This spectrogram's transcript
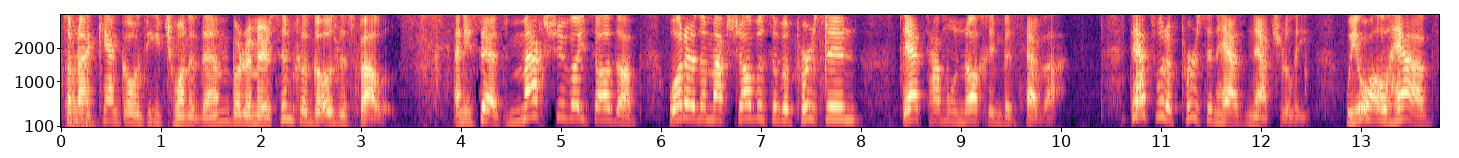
So I can't go into each one of them, but Rameir Simcha goes as follows. And he says, Machshavais Adam. What are the machshavas of a person? That's hamunachim beteva. That's what a person has naturally. We all have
